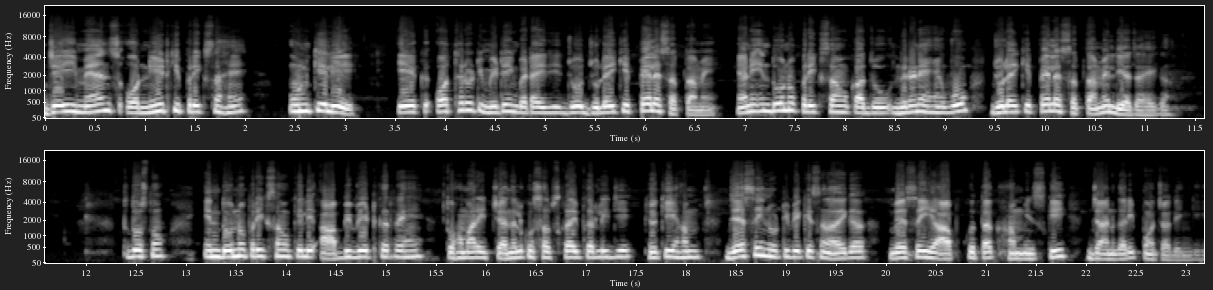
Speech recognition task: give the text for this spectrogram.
जेई मेंस और नीट की परीक्षा है। उनके लिए एक ऑथोरिटी मीटिंग बैठाई जो जुलाई के पहले सप्ताह में, यानी इन दोनों परीक्षाओं का जो निर्णय है वो जुलाई के पहले सप्ताह में लिया जाएगा। तो दोस्तों, इन दोनों परीक्षाओं के लिए आप भी वेट कर रहे हैं तो हमारे चैनल को सब्सक्राइब कर लीजिए, क्योंकि हम जैसे ही नोटिफिकेशन आएगा, वैसे ही आपको तक हम इसकी जानकारी पहुँचा देंगे।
